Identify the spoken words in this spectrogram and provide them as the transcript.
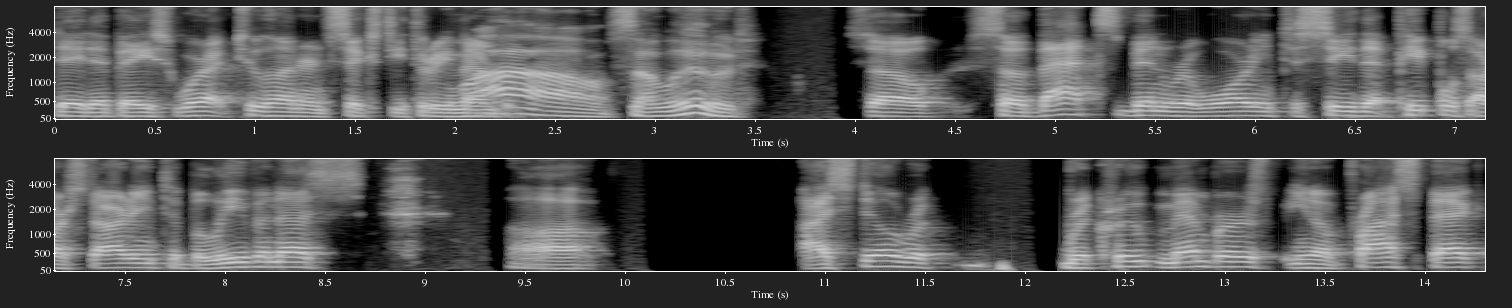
database. We're at 263 members. Wow. Salute. So, so that's been rewarding to see that people are starting to believe in us. Uh, I still re- recruit members, you know, prospect.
